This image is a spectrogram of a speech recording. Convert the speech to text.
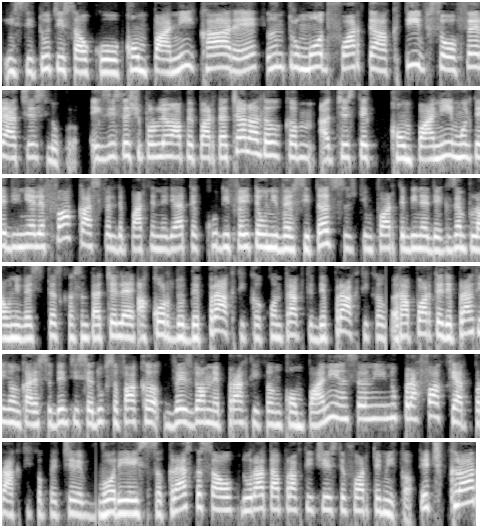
instituții sau cu companii care, într-un mod foarte activ, să ofere acest lucru. Există și problema pe partea cealaltă că aceste companii, multe din ele fac astfel de parteneriate cu diferite universități. Știm foarte bine, de exemplu, la universități că sunt acele acorduri de practică, contracte de practică, rapoarte de practică în care studenții se duc să facă, vezi, doamne, practică în companie, însă ei nu prea fac chiar practică pe ce vor ei să crească sau durata practicii este foarte mică. Deci, clar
